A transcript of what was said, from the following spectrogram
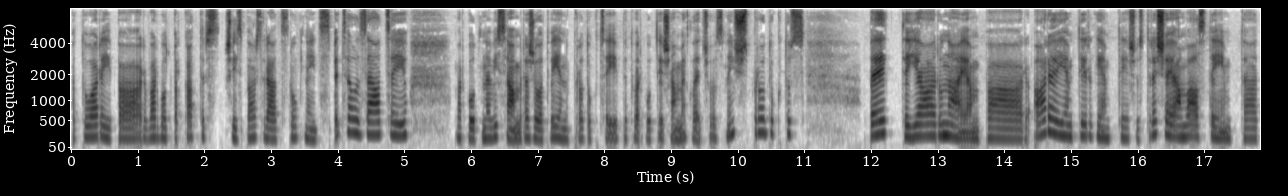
par to arī par varbūt par katras šīs pārstrādes rūpnīcas specializāciju. Varbūt ne visām ražot vienu produkciju, bet varbūt tiešām meklēt šos nišas produktus. Bet, ja runājam par ārējiem tirgiem, tieši uz trešajām valstīm, tad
